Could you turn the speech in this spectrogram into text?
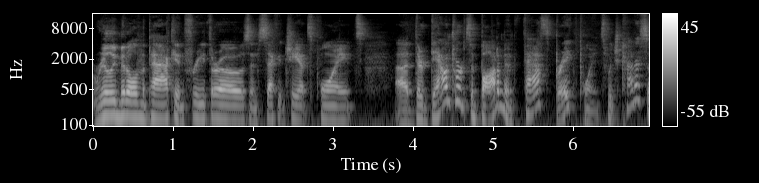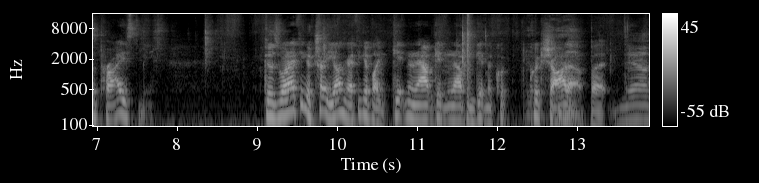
Really middle in the pack in free throws and second chance points. Uh, they're down towards the bottom in fast break points, which kind of surprised me. Because when I think of Trae Young, I think of like getting it out, getting it up, and getting a quick quick shot up. But Yeah.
